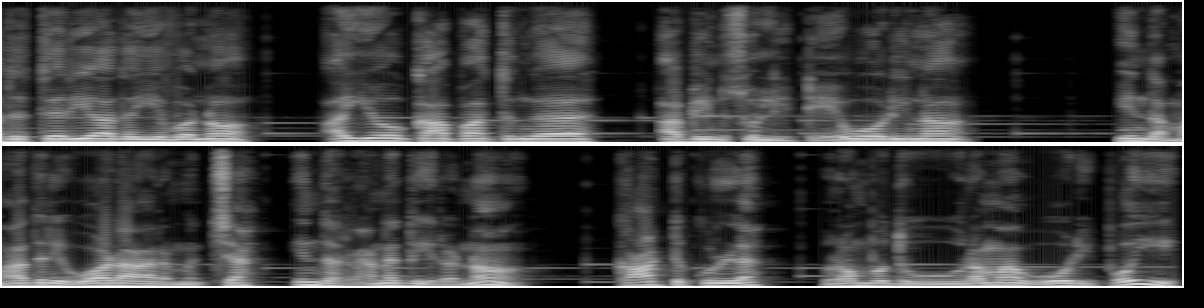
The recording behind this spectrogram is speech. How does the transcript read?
அது தெரியாத இவனோ ஐயோ காப்பாத்துங்க அப்படின்னு சொல்லிட்டே ஓடினான் இந்த மாதிரி ஓட ஆரம்பிச்ச இந்த ரணதீரனும் காட்டுக்குள்ள ரொம்ப தூரமா ஓடி போய்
